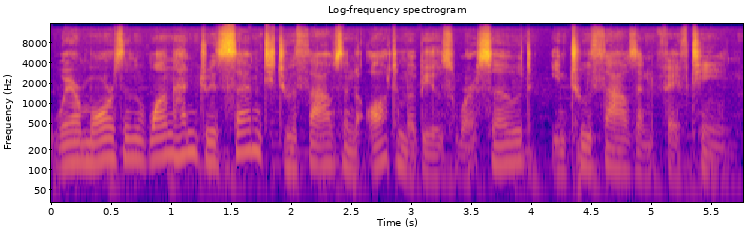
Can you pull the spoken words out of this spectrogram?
where more than 172,000 automobiles were sold in 2015.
